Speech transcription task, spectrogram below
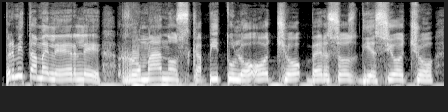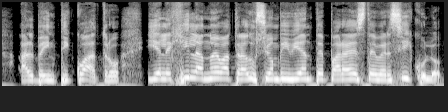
Permítame leerle Romanos capítulo 8 versos 18 al 24 y elegí la nueva traducción viviente para este versículo.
